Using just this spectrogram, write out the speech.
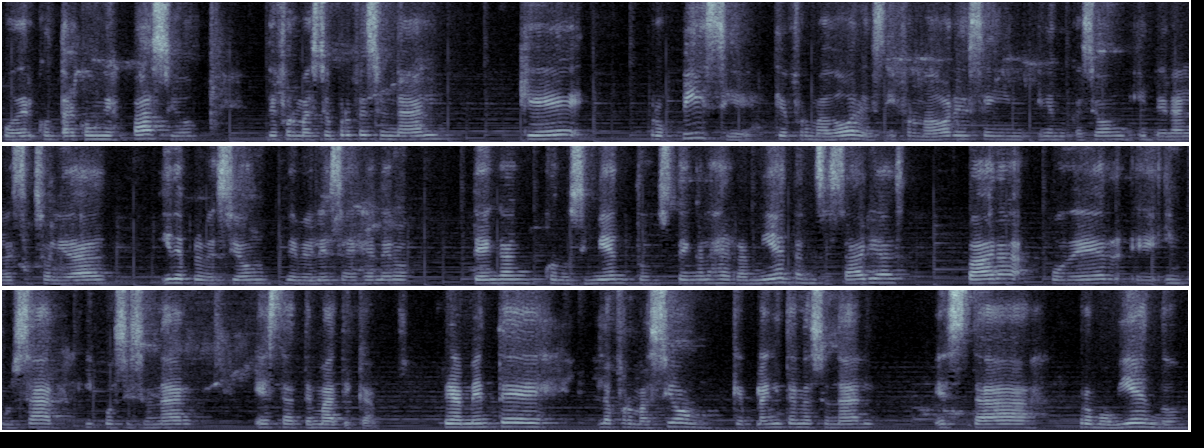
poder contar con un espacio de formación profesional que propicie que formadores y formadores en, en educación integral de sexualidad y de prevención de violencia de género tengan conocimientos, tengan las herramientas necesarias para poder eh, impulsar y posicionar esta temática. Realmente la formación que Plan Internacional está promoviendo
